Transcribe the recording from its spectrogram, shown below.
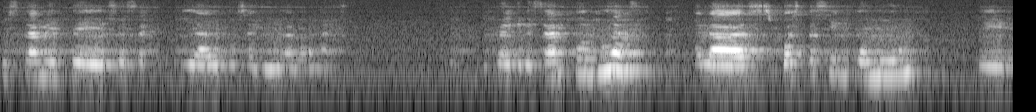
justamente esas actividades nos ayudaron a regresar con dudas las puestas en común eh,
